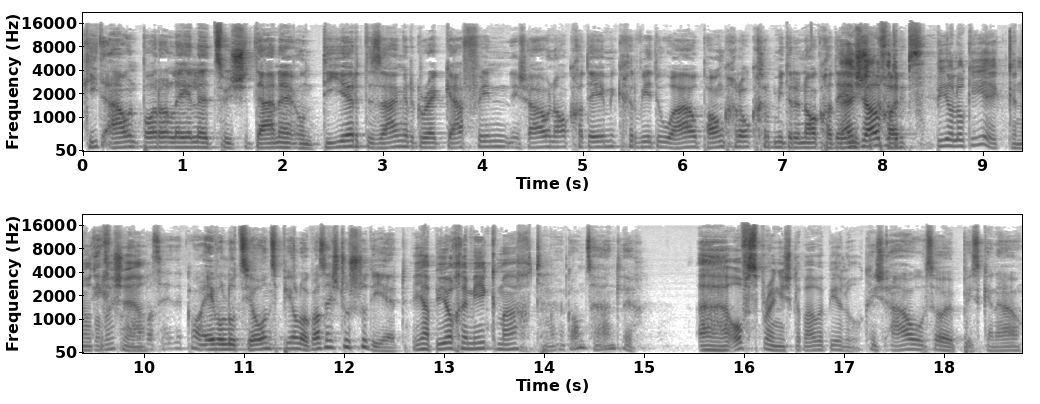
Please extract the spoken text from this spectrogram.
gibt auch eine Parallele zwischen denen und dir. Der Sänger Greg Gaffin ist auch ein Akademiker, wie du auch, Punkrocker mit einer Er ist akademischen ja auch von der. Biologie-Ecke, oder? Was ist er? Was hat er gemacht? Evolutionsbiolog. Was hast du studiert? Ich habe Biochemie gemacht. Ja, Ganz ähnlich. Äh, Offspring ist, glaube ich, auch ein Biologe. Ist auch so etwas, genau.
